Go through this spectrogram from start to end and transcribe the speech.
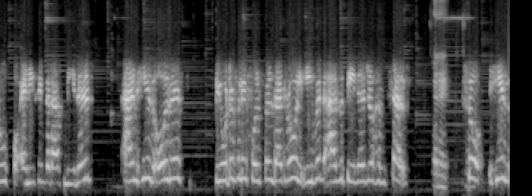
to for anything that i've needed. And he's always beautifully fulfilled that role, even as a teenager himself. Correct. So he's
